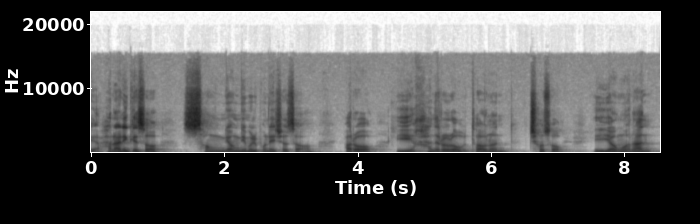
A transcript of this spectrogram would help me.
하나님께서 성령님을 보내셔서 바로 이 하늘로부터 오는 처소, 이 영원한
